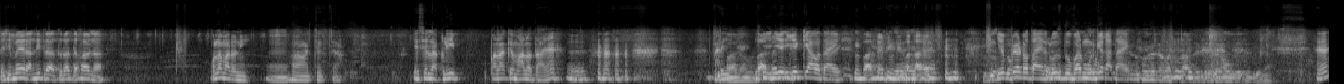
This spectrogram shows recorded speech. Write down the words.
जैसे मैं रंधी तेरा तुरा देखा है ना ओला मारो नहीं हाँ अच्छा अच्छा इसे लकड़ी पला के माल होता है अरे ये ये क्या होता है? बाद में बिक्री होता है। ये पेट होता है रोज दो बार मुर्गे खाता है। हैं?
